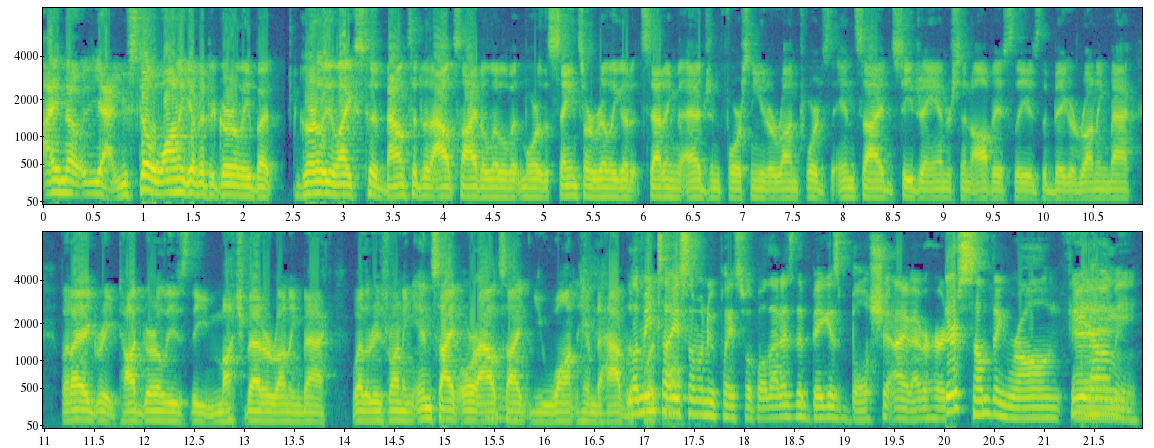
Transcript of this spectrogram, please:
I know, yeah, you still want to give it to Gurley, but Gurley likes to bounce it to the outside a little bit more. The Saints are really good at setting the edge and forcing you to run towards the inside. CJ Anderson obviously is the bigger running back, but I agree. Todd Gurley's the much better running back. Whether he's running inside or hmm. outside, you want him to have the Let me tell you someone who plays football. That is the biggest bullshit I've ever heard. There's something wrong. Feed and homie.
